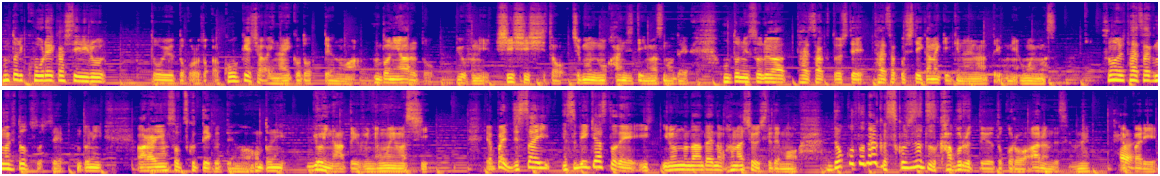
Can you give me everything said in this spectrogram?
本当に高齢化しているというところとか、後継者がいないことっていうのは本当にあるというふうに、しししと自分も感じていますので、本当にそれは対策として、対策していかなきゃいけないなっていうふうに思います。その対策の一つとして、本当にアライアンスを作っていくっていうのは本当に良いなというふうに思いますし、やっぱり実際 SB キャストでいいろんな団体の話をしてても、どことなく少しずつ被るっていうところはあるんですよね。やっぱり、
